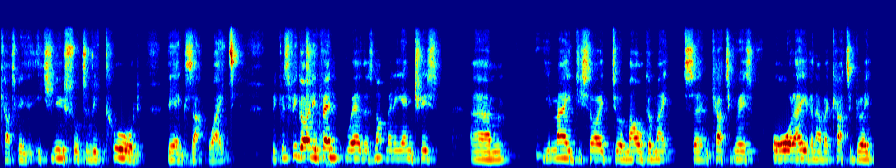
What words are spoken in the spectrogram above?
category, it's useful to record the exact weight because if you got an event where there's not many entries, um, you may decide to amalgamate certain categories or even have a category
